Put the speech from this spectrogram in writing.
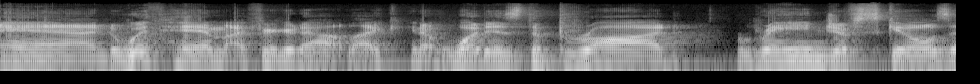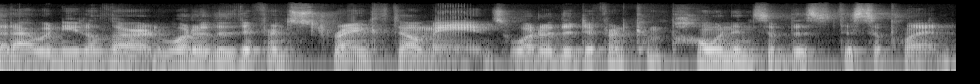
And with him, I figured out like, you know, what is the broad range of skills that I would need to learn? What are the different strength domains? What are the different components of this discipline?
